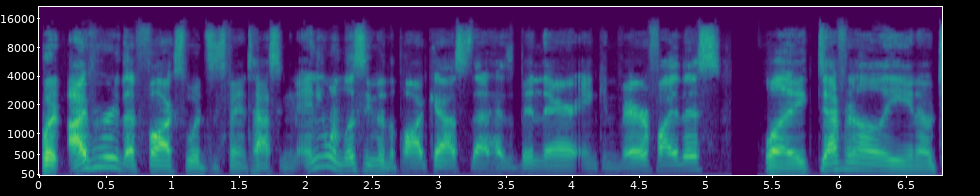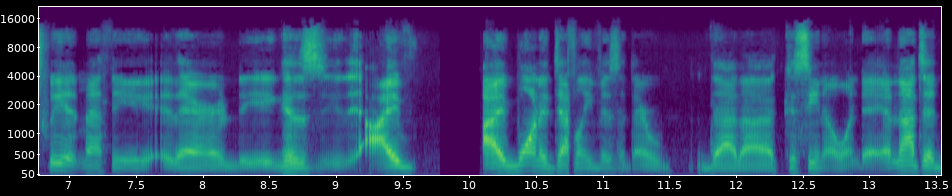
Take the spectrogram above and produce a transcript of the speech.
but I've heard that Foxwoods is fantastic. And anyone listening to the podcast that has been there and can verify this, like definitely you know tweet at Methy there because I've I want to definitely visit there that uh, casino one day, and not to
